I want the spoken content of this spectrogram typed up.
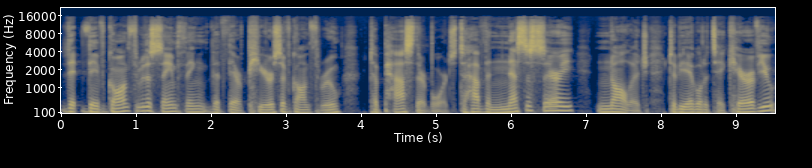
that they've gone through the same thing that their peers have gone through to pass their boards, to have the necessary knowledge to be able to take care of you,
